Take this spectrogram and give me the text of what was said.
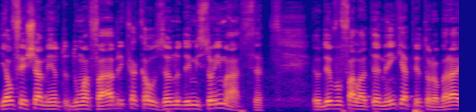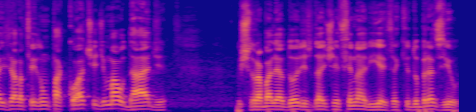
e ao fechamento de uma fábrica, causando demissão em massa. Eu devo falar também que a Petrobras ela fez um pacote de maldade os trabalhadores das refinarias aqui do Brasil,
